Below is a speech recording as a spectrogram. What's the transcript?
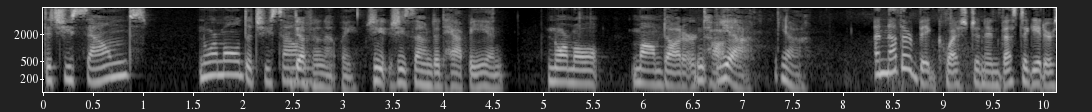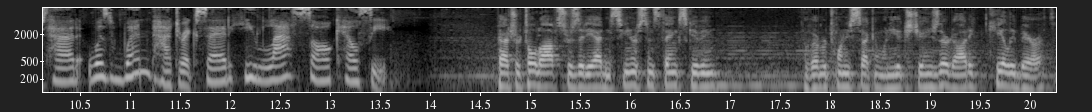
Did she sound normal? Did she sound Definitely. She she sounded happy and normal mom daughter mm, talk? Yeah, yeah. Another big question investigators had was when Patrick said he last saw Kelsey. Patrick told officers that he hadn't seen her since Thanksgiving, November 22nd, when he exchanged their daughter, Kaylee Berreth.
